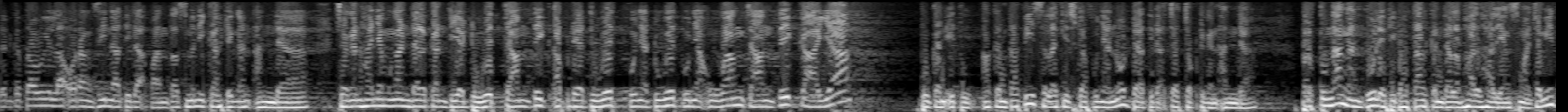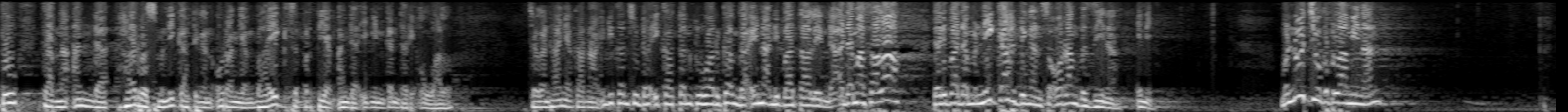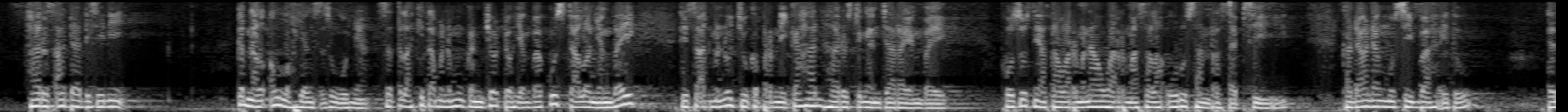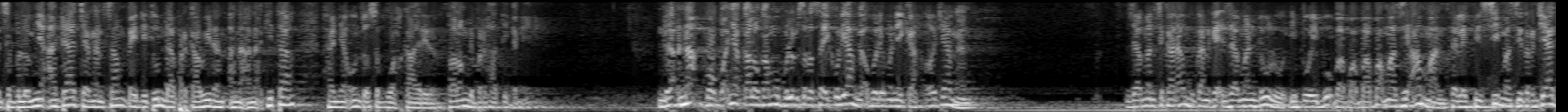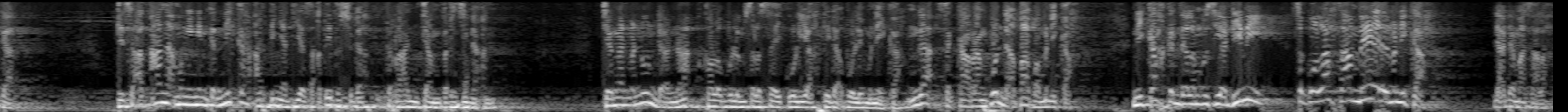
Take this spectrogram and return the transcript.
Dan ketahuilah orang zina tidak pantas menikah dengan anda. Jangan hanya mengandalkan dia duit, cantik, apa dia duit, punya duit, punya uang, cantik, kaya. Bukan itu. Akan tapi selagi sudah punya noda tidak cocok dengan anda. Pertunangan boleh dibatalkan dalam hal-hal yang semacam itu. Karena anda harus menikah dengan orang yang baik seperti yang anda inginkan dari awal. Jangan hanya karena ini kan sudah ikatan keluarga, nggak enak dibatalin. Tidak ada masalah daripada menikah dengan seorang pezina. Ini. Menuju ke pelaminan, harus ada di sini kenal Allah yang sesungguhnya. Setelah kita menemukan jodoh yang bagus, calon yang baik, di saat menuju ke pernikahan harus dengan cara yang baik. Khususnya tawar-menawar masalah urusan resepsi. Kadang-kadang musibah itu dan sebelumnya ada jangan sampai ditunda perkawinan anak-anak kita hanya untuk sebuah karir. Tolong diperhatikan ini. Enggak nak, pokoknya kalau kamu belum selesai kuliah enggak boleh menikah. Oh jangan. Zaman sekarang bukan kayak zaman dulu. Ibu-ibu, bapak-bapak masih aman. Televisi masih terjaga. Di saat anak menginginkan nikah, artinya dia saat itu sudah terancam perzinaan. Jangan menunda, nak. Kalau belum selesai kuliah, tidak boleh menikah. Enggak, sekarang pun tidak apa-apa menikah. Nikahkan dalam usia dini. Sekolah sambil menikah. Tidak ada masalah.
